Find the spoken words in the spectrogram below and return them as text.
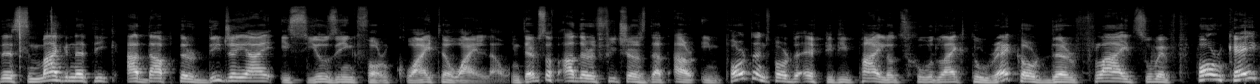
this magnetic adapter DJI is using for quite a while now. In terms of other features that are important for the FPV pilots who would like to record their flights with 4K,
